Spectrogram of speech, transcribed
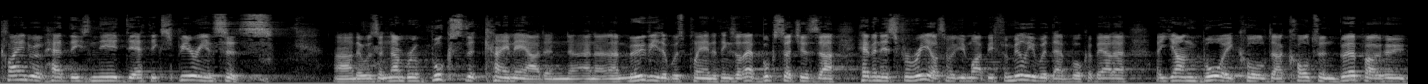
claim to have had these near-death experiences. Uh, there was a number of books that came out and, and a, a, movie that was planned and things like that. Books such as uh, Heaven is for Real. Some of you might be familiar with that book about a, a young boy called uh, Colton Burpo who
